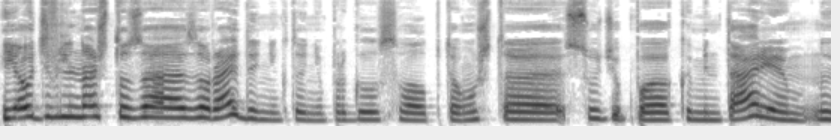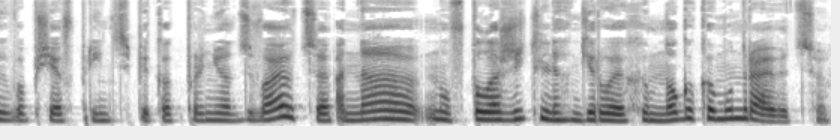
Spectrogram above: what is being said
Я удивлена, что за Зорайда никто не проголосовал, потому что, судя по комментариям, ну и вообще, в принципе, как про нее отзываются, она ну, в положительных героях и много кому нравится.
